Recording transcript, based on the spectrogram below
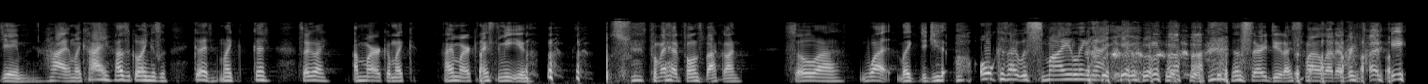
day. Hi. I'm like, hi. How's it going? He's like, good. I'm like, good. So I go, I'm Mark. I'm like, hi, Mark. Nice to meet you. Put my headphones back on. So, uh, what? Like, did you? Oh, because I was smiling at you. no, sorry, dude. I smile at everybody.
